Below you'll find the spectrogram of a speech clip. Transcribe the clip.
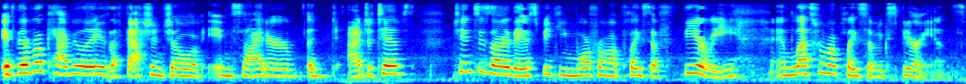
If their vocabulary is a fashion show of insider adjectives, chances are they are speaking more from a place of theory and less from a place of experience.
